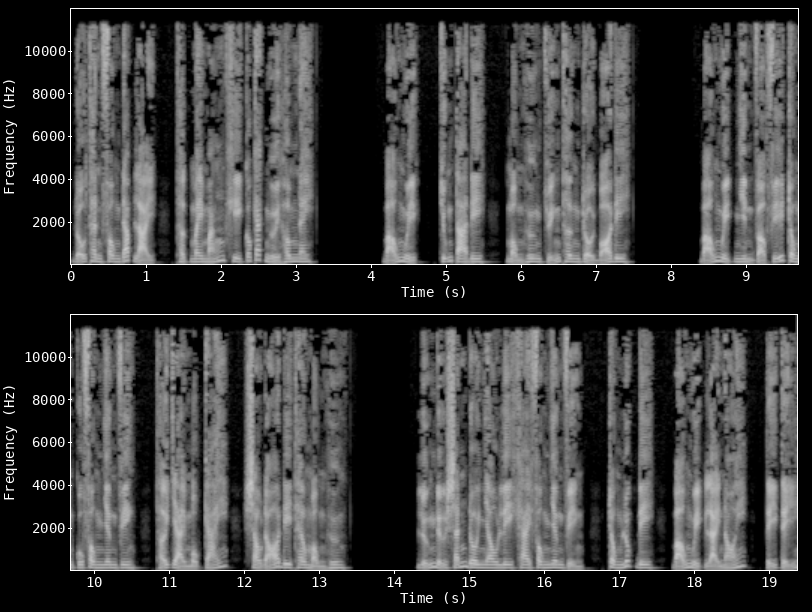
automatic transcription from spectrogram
Đỗ Thanh Phong đáp lại, thật may mắn khi có các người hôm nay. Bảo Nguyệt, chúng ta đi, Mộng Hương chuyển thân rồi bỏ đi. Bảo Nguyệt nhìn vào phía trong của phong nhân viên, thở dài một cái, sau đó đi theo Mộng Hương. Lưỡng nữ sánh đôi nhau ly khai phong nhân viện. Trong lúc đi, Bảo Nguyệt lại nói, tỷ tỷ,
